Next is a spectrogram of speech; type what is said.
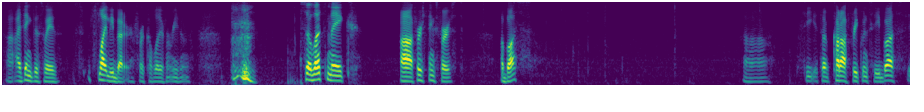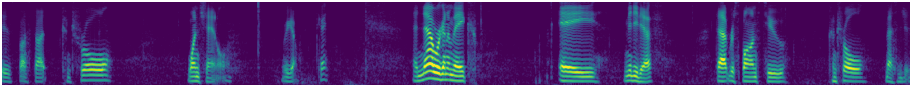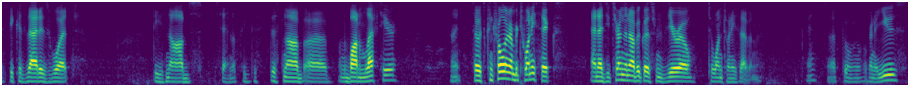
uh, I think this way is slightly better for a couple of different reasons. so let's make, uh, first things first, a bus. Uh, see, so cutoff frequency bus is bus.control one channel. Here we go, okay? And now we're going to make a MIDI def that responds to control messages because that is what these knobs send. Let's see this, this knob uh, on the bottom left here. Right? So it's controller number 26, and as you turn the knob, it goes from 0 to 127. Okay? So that's the one we're going to use.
